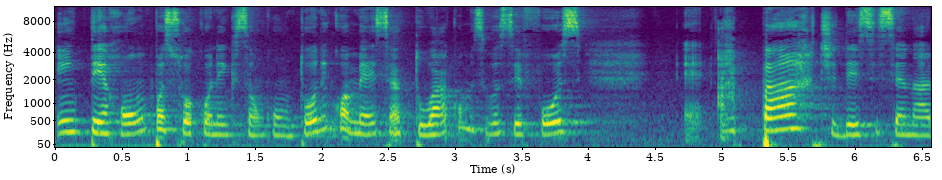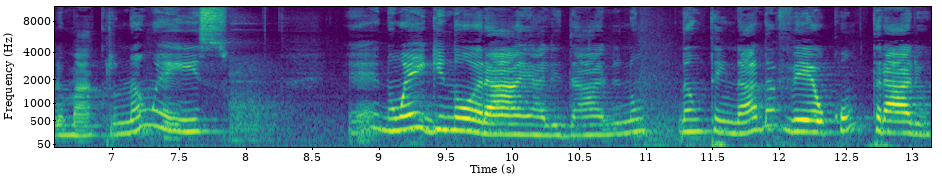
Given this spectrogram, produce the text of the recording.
interrompa sua conexão com o todo e comece a atuar como se você fosse é, a parte desse cenário macro. Não é isso. É, não é ignorar a realidade, não, não tem nada a ver, ao contrário.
